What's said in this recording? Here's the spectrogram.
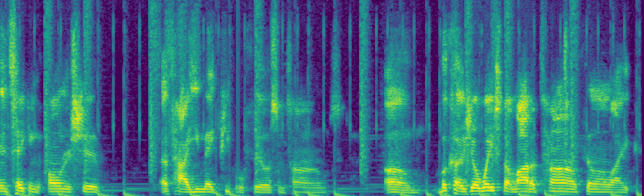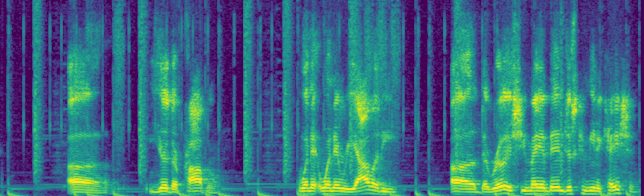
in taking ownership of how you make people feel sometimes. Um, because you'll waste a lot of time feeling like uh, you're the problem. When it when in reality, uh, the real issue may have been just communication.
